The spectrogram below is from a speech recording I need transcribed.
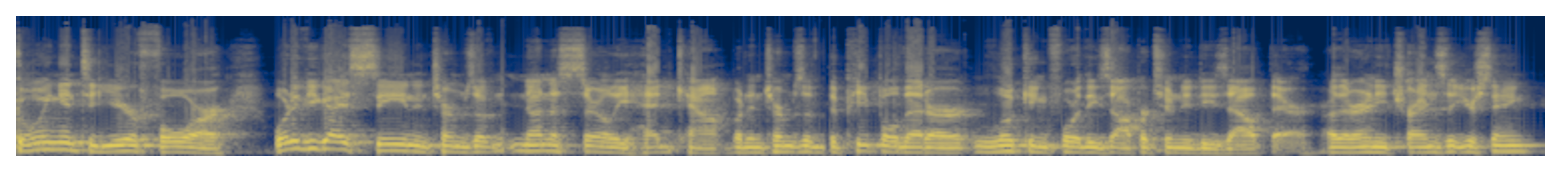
going into year four, what have you guys seen in terms of not necessarily headcount, but in terms of the people that are looking for these opportunities out there? Are there any trends that you're seeing?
